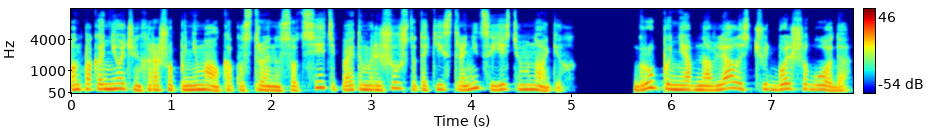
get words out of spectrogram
Он пока не очень хорошо понимал, как устроены соцсети, поэтому решил, что такие страницы есть у многих. Группа не обновлялась чуть больше года.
